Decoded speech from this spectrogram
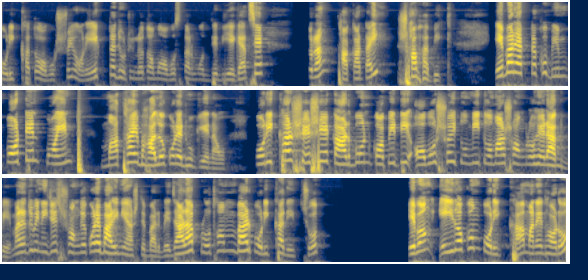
পরীক্ষা তো অবশ্যই অনেকটা জটিলতম অবস্থার মধ্যে দিয়ে গেছে। সুতরাং থাকাটাই স্বাভাবিক। এবার একটা খুব ইম্পর্টেন্ট পয়েন্ট মাথায় ভালো করে ঢুকিয়ে নাও। পরীক্ষার শেষে কার্বন কপিটি অবশ্যই তুমি তোমার সংগ্রহে রাখবে মানে তুমি নিজের সঙ্গে করে বাড়ি নিয়ে আসতে পারবে। যারা প্রথমবার পরীক্ষা দিচ্ছ এবং এই রকম পরীক্ষা মানে ধরো,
